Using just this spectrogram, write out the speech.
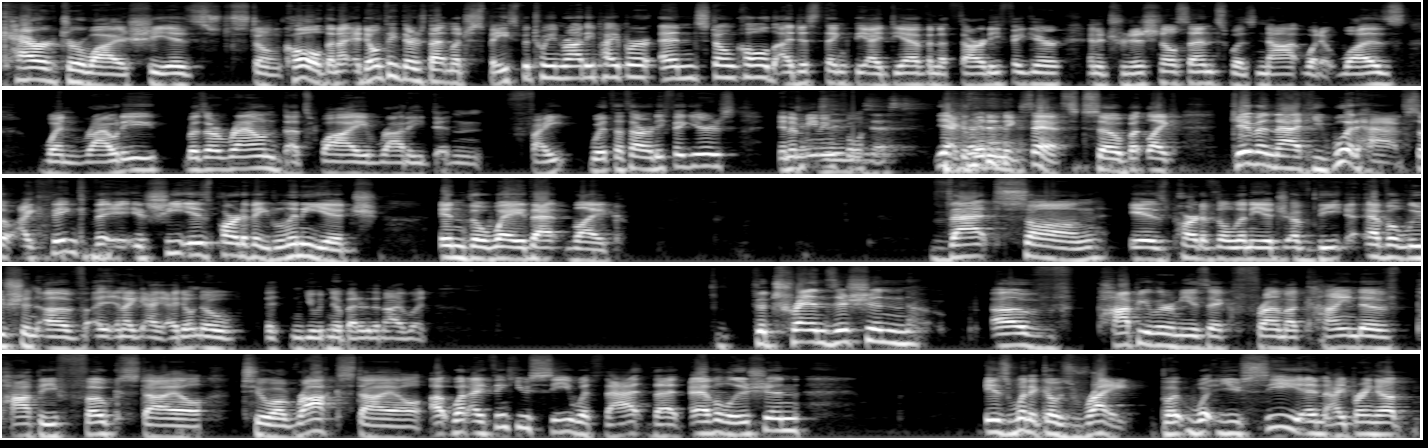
character wise she is stone cold. And I, I, don't think there's that much space between roddy piper and stone cold. I just think the idea of an authority figure in a traditional sense was not what it was when rowdy was around. That's why roddy didn't fight with authority figures in a meaningful yeah because they didn't exist. So but like given that he would have. So i think that she is part of a lineage in the way that like that song is part of the lineage of the evolution of and i i don't know you would know better than i would the transition of popular music from a kind of poppy folk style to a rock style. Uh, what I think you see with that that evolution is when it goes right. But what you see, and I bring up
